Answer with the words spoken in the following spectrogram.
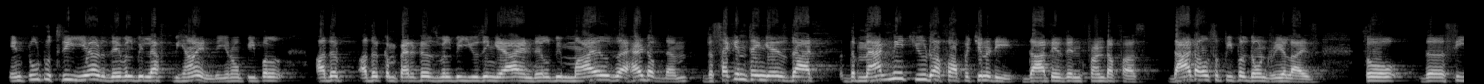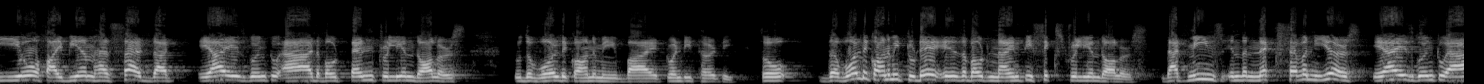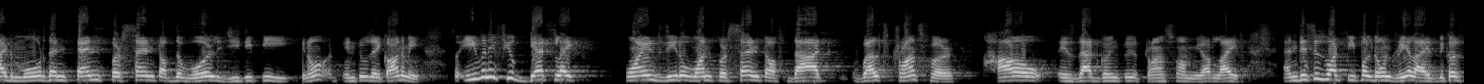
in two to three years, they will be left behind. You know, people other other competitors will be using AI and they'll be miles ahead of them. The second thing is that the magnitude of opportunity that is in front of us, that also people don't realize. So the CEO of IBM has said that AI is going to add about 10 trillion dollars to the world economy by 2030. So the world economy today is about 96 trillion dollars that means in the next 7 years ai is going to add more than 10% of the world gdp you know into the economy so even if you get like 0.01% of that wealth transfer how is that going to transform your life? And this is what people don't realize because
